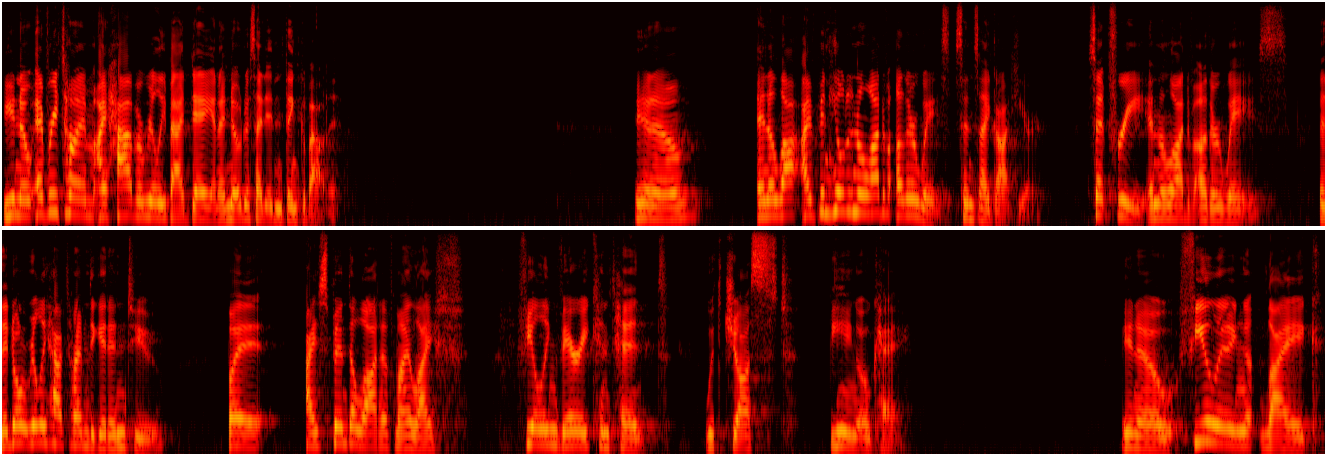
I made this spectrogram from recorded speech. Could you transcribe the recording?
You know, every time I have a really bad day and I notice I didn't think about it. You know, and a lot, I've been healed in a lot of other ways since I got here, set free in a lot of other ways that I don't really have time to get into. But I spent a lot of my life feeling very content with just being okay you know, feeling like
